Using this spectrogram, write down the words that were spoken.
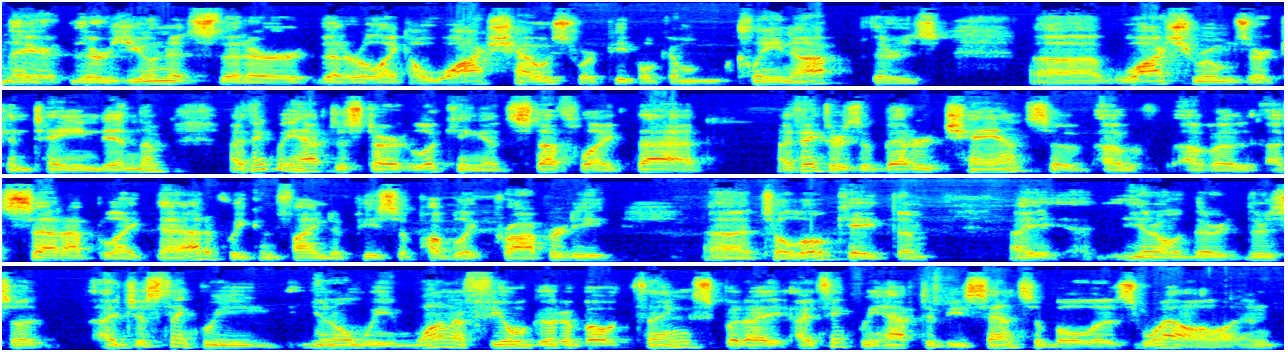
there, there's units that are that are like a wash house where people can clean up. There's uh, washrooms are contained in them. I think we have to start looking at stuff like that. I think there's a better chance of, of, of a, a setup like that if we can find a piece of public property uh, to locate them. I, you know, there, there's a, I just think we, you know, we want to feel good about things, but I, I think we have to be sensible as well. And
